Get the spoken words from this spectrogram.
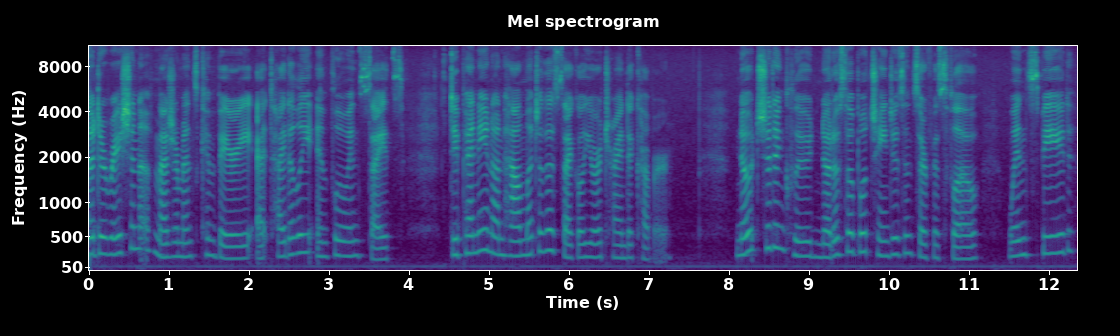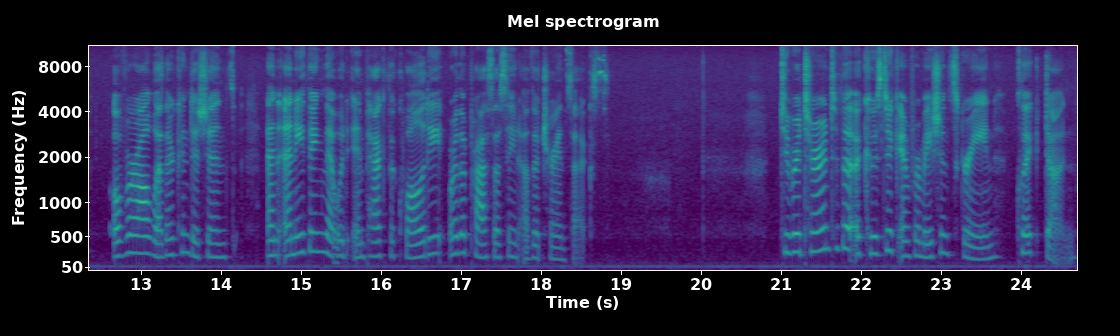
The duration of measurements can vary at tidally influenced sites depending on how much of the cycle you are trying to cover. Notes should include noticeable changes in surface flow, wind speed, overall weather conditions, and anything that would impact the quality or the processing of the transects. To return to the acoustic information screen, click Done.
